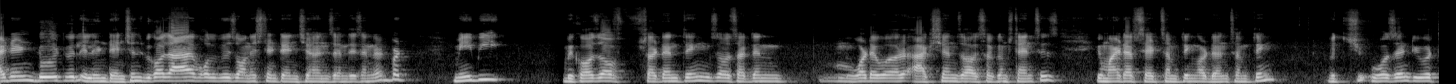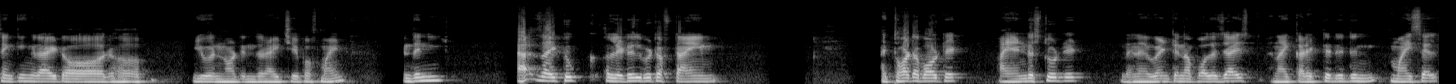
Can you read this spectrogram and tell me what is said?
i didn't do it with ill intentions because i have always honest intentions and this and that but maybe because of certain things or certain whatever actions or circumstances you might have said something or done something which wasn't you were thinking right or uh, you were not in the right shape of mind. And then as i took a little bit of time i thought about it i understood it then i went and apologized and i corrected it in myself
